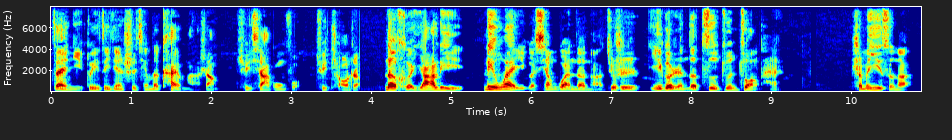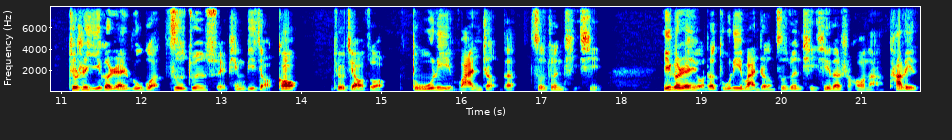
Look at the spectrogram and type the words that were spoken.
在你对这件事情的看法上去下功夫去调整。那和压力另外一个相关的呢，就是一个人的自尊状态。什么意思呢？就是一个人如果自尊水平比较高，就叫做独立完整的自尊体系。一个人有着独立完整自尊体系的时候呢，他的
